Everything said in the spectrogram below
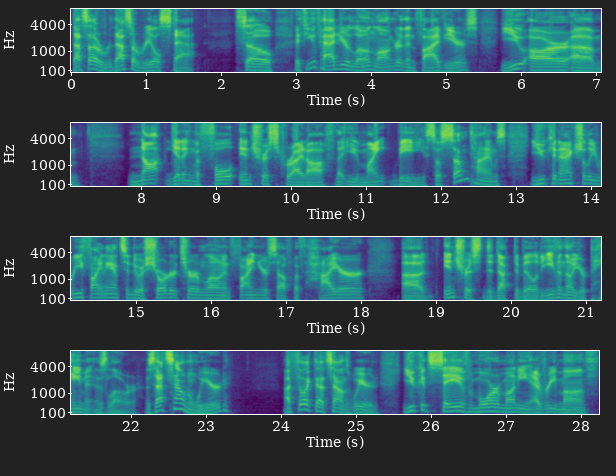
That's a that's a real stat. So if you've had your loan longer than five years, you are um, not getting the full interest write off that you might be. So sometimes you can actually refinance into a shorter term loan and find yourself with higher uh, interest deductibility, even though your payment is lower. Does that sound weird? I feel like that sounds weird. You could save more money every month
